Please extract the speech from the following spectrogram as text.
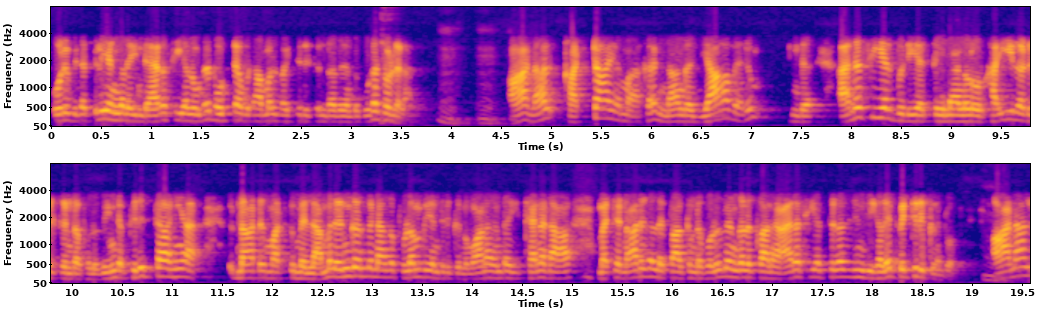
ஒரு விதத்திலே எங்களை இந்த அரசியலுடன் ஒட்ட விடாமல் வைத்திருக்கின்றது என்று கூட சொல்லலாம். ஆனால் கட்டாயமாக நாங்கள் யாவரும் இந்த அரசியல் விடயத்தை நாங்கள் ஒரு கையில் எடுக்கின்ற பொழுது இந்த பிரித்தானியா நாடு மட்டுமில்லாமல் எங்கெங்கு நாங்கள் புலம்பெயர்ந்திருக்கணும் ஆனால் இந்த கனடா மற்ற நாடுகளை பார்க்கின்ற பொழுது எங்களுக்கான அரசியல் பிரதிநிதிகளை பெற்றிருக்கின்றோம். ஆனால்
